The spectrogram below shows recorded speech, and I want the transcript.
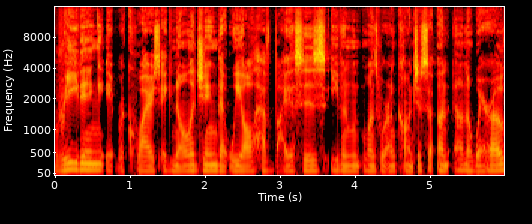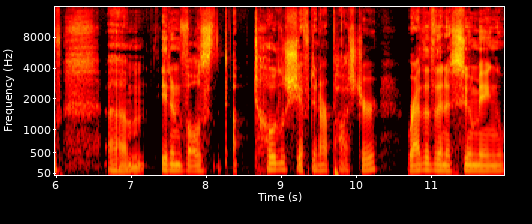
reading, it requires acknowledging that we all have biases, even ones we're unconscious, un- unaware of. Um, it involves a total shift in our posture rather than assuming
